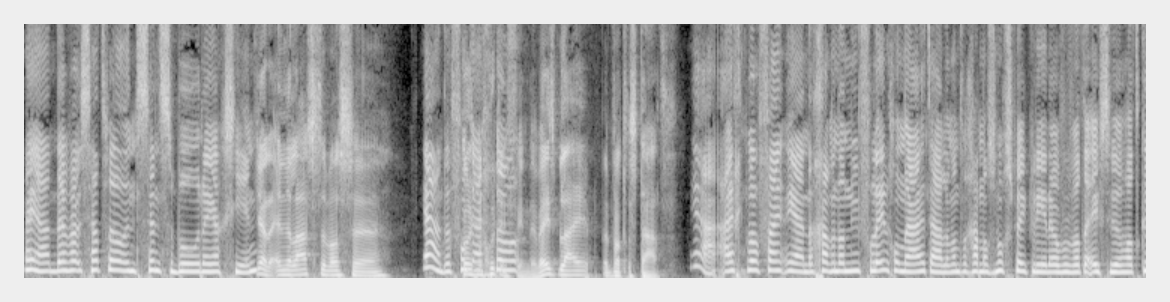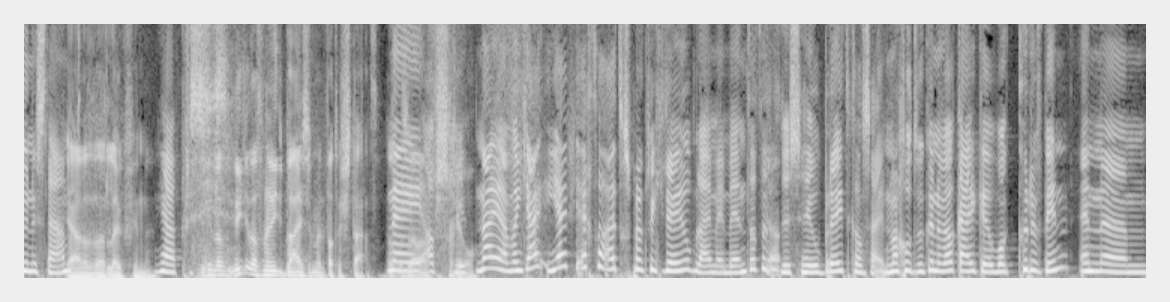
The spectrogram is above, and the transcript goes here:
Nou ja, daar zat wel een sensible reactie in. Ja, en de laatste was... eh, Ja, dat vond ik goed in vinden. Wees blij met wat er staat. Ja, eigenlijk wel fijn. Ja, dan gaan we dan nu volledig onderuit halen. Want we gaan alsnog speculeren over wat er eventueel had kunnen staan. Ja, dat we dat leuk vinden. Ja, precies. Niet dat, niet dat we niet blij zijn met wat er staat. Dat is wel nee, een absoluut. verschil. Nou ja, want jij, jij hebt je echt wel uitgesproken dat je er heel blij mee bent. Dat het dus heel breed kan zijn. Maar goed, we kunnen wel kijken what could have been. En ehm,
